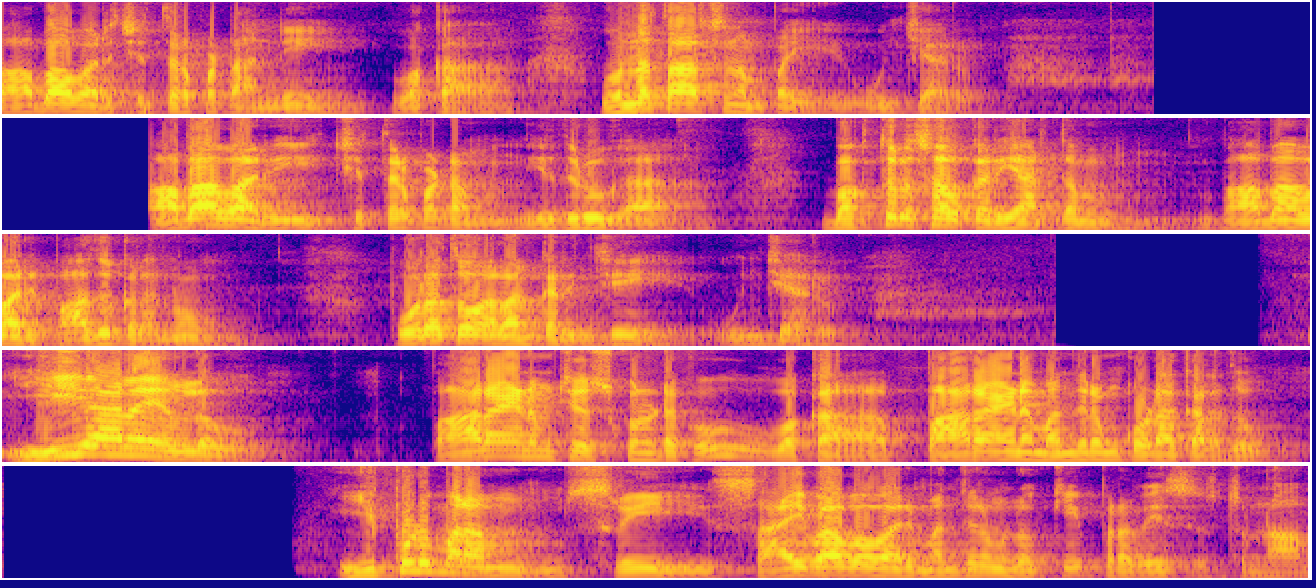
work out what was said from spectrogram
బాబావారి చిత్రపటాన్ని ఒక ఉన్నతాసనంపై ఉంచారు. బాబావారి చిత్రపటం ఎదురుగా భక్తుల సౌకర్యార్థం బాబావారి పాదుకలను పూలతో అలంకరించి ఉంచారు. ఈ ఆలయంలో పారాయణం చేసుకున్నటకు ఒక పారాయణ మందిరం కూడా కలదు. ఇప్పుడు మనం శ్రీ సాయిబాబా వారి మందిరంలోకి ప్రవేశిస్తున్నాం.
